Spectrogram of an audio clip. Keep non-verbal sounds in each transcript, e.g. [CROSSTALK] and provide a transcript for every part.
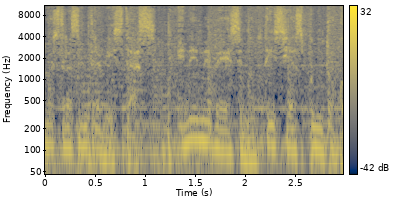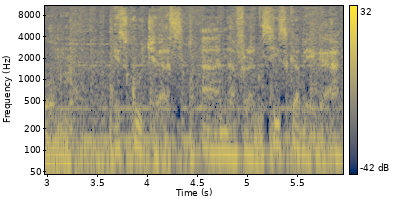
Nuestras entrevistas en mbsnoticias.com. Escuchas a Ana Francisca Vega.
